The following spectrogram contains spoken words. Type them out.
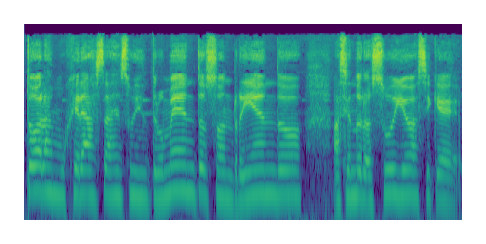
todas las mujerazas en sus instrumentos, sonriendo, haciendo lo suyo, así que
